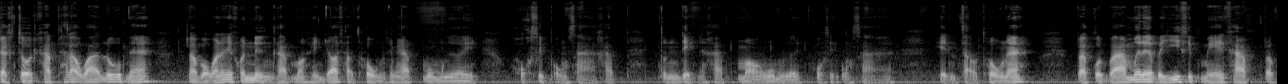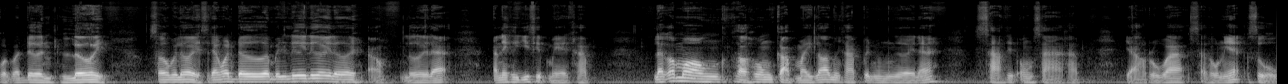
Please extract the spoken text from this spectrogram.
จากโจทย์ครับ ถ้าเราวาดรูปนะ เราบอกว่านักเรียนคนหนึ่งครับ มองเห็นยอดเสาธงใช่ไหมครับ มุมเงย 60 องศาครับ ตรงนี้เด็กนะครับ มองมุมเงย 60 องศา เห็นเสาธงนะ ปรากฏว่าเมื่อเดินไป 20 เมตรครับ ปรากฏว่าเดินเลยโซไปเลย แสดงว่าเดินไปเรื่อยๆเลย เอาเลยแล้ว อันนี้คือ 20 เมตรครับ แล้วก็มองเสาธงกลับมาอีกรอบนึงครับ เป็นมุมเงยนะ 30 องศาครับ อยากรู้ว่าเสาธงเนี้ยสูง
